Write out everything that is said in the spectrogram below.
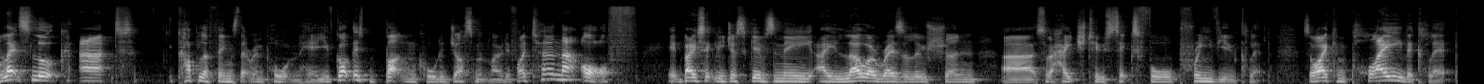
let's look at a couple of things that are important here. You've got this button called adjustment mode. If I turn that off, it basically just gives me a lower resolution uh, sort of H.264 preview clip. So I can play the clip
